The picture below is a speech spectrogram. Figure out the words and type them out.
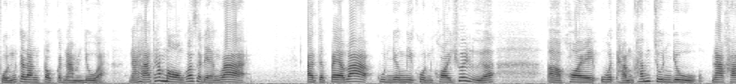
ฝนกำลังตกกระหน่ำอยู่นะคะถ้ามองก็แสดงว่าอาจจะแปลว่าคุณยังมีคนคอยช่วยเหลืออคอยอุปถัมภ์ค้ำจุนอยู่นะคะ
